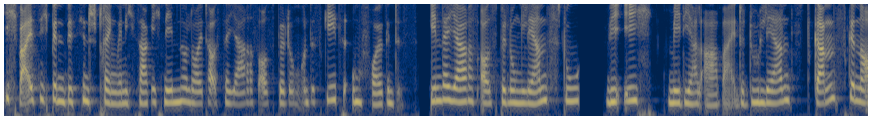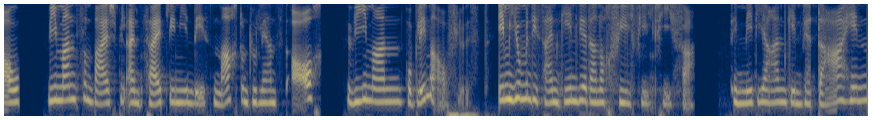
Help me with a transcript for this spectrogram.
Ich weiß, ich bin ein bisschen streng, wenn ich sage, ich nehme nur Leute aus der Jahresausbildung. Und es geht um Folgendes. In der Jahresausbildung lernst du, wie ich medial arbeite. Du lernst ganz genau, wie man zum Beispiel ein Zeitlinienlesen macht und du lernst auch, wie man Probleme auflöst. Im Human Design gehen wir da noch viel, viel tiefer. Im Medialen gehen wir dahin,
